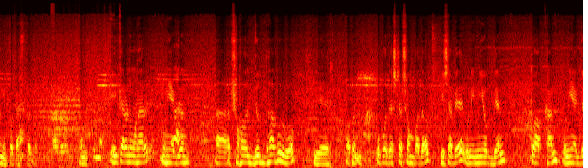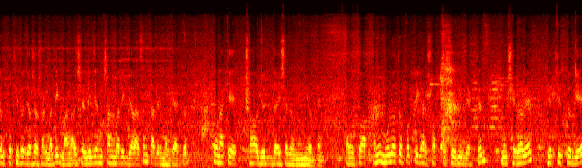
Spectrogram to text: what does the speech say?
উনি প্রকাশ করবেন। এই কারণে ওনার, উনি একজন সহযোদ্ধা বলব যে তখন উপদেষ্টা সম্পাদক হিসাবে উনি নিয়োগ দেন তোয়াব খান। উনি একজন কথিত যশা সাংবাদিক, বাংলাদেশের লিজেন্ড সাংবাদিক যারা আছেন তাদের মধ্যে একজন। ওনাকে সহযোদ্ধা হিসাবে উনি নিয়োগ দেন। এবং তোয়াব খানই মূলত পত্রিকার সব কিছু উনি দেখতেন এবং সেভাবে নেতৃত্ব দিয়ে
